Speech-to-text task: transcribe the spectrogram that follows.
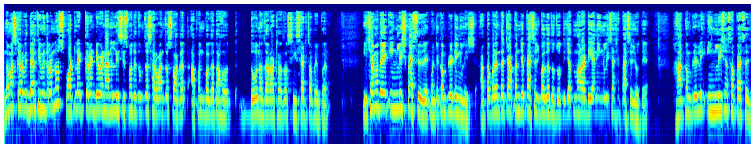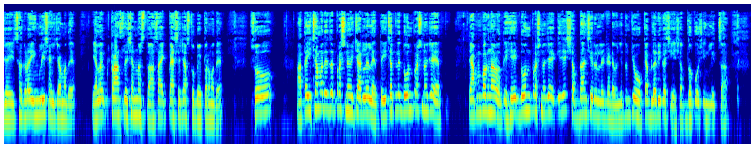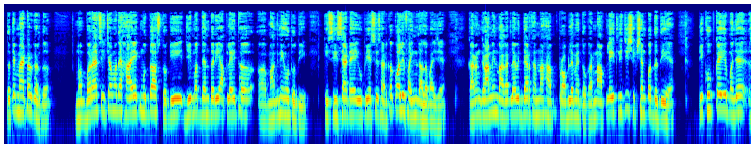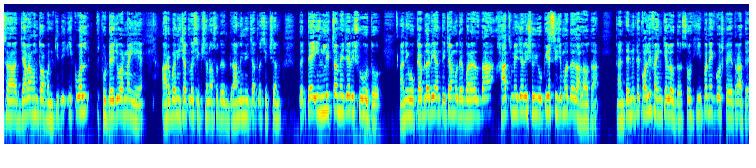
नमस्कार विद्यार्थी मित्रांनो स्पॉटलाईट करंट इव्हेंट अनालिसिसमध्ये तुमचं सर्वांचं स्वागत. आपण बघत आहोत दोन हजार अठराचा सीसॅटचा पेपर हिच्यामध्ये एक इंग्लिश पॅसेज आहे म्हणजे कंप्लीट इंग्लिश आतापर्यंतचे आपण जे पॅसेज बघत होतो त्याच्यात मराठी आणि इंग्लिश असे पॅसेज होते. हा कम्प्लिटली इंग्लिश असा पॅसेज आहे सगळं इंग्लिश आहे याच्यामध्ये याला ट्रान्सलेशन नसतं असा एक पॅसेज असतो पेपरमध्ये सो आता हिच्यामध्ये जे प्रश्न विचारलेले आहेत तर हिच्यातले दोन प्रश्न जे आहेत ते आपण बघणार आहोत. हे दोन प्रश्न जे आहे की जे शब्दांशी रिलेटेड आहे म्हणजे तुमची व्होकॅबलरी कशी आहे? शब्दकोश इंग्लिशचा तर ते मॅटर करतं. मग बऱ्याच याच्यामध्ये हा एक मुद्दा असतो की जी मध्यंतरी आपल्या इथं मागणी होत होती की सीसॅट आहे युपीएससी सारखं क्वालिफाईंग झालं पाहिजे. कारण ग्रामीण भागातल्या विद्यार्थ्यांना हा प्रॉब्लेम येतो. कारण आपल्या इथली जी शिक्षण पद्धती आहे ती खूप काही म्हणजे ज्याला म्हणतो आपण की ती इक्वल फुटेजवर नाहीये. अर्बन हिच्यातलं शिक्षण असू देत ग्रामीण हिच्यातलं शिक्षण तर त्या इंग्लिशचा मेजर इश्यू होतो. आणि वोकॅबलरी आणि तिच्यामध्ये बऱ्याचदा हाच मेजर इश्यू युपीएससी मध्ये झाला होता. आणि त्यांनी ते क्वालिफाईंग केलं होतं. सो ही पण एक गोष्ट येत राहते.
